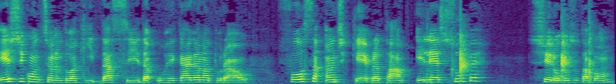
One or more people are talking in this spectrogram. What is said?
este condicionador aqui da Seda, o Recarga Natural Força Anti-Quebra, tá? Ele é super cheiroso, tá bom?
